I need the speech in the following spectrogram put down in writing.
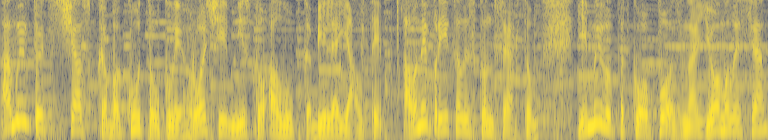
А ми в той час в кабаку товкли гроші в місто Алупка біля Ялти. А вони приїхали з концертом. І ми випадково познайомилися,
